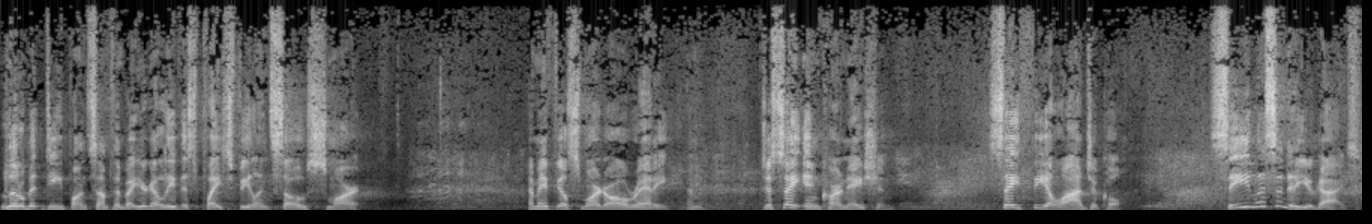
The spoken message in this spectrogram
little bit deep on something, but you're going to leave this place feeling so smart. I may feel smarter already. I mean, just say incarnation. incarnation. Say theological. theological. See, listen to you guys.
